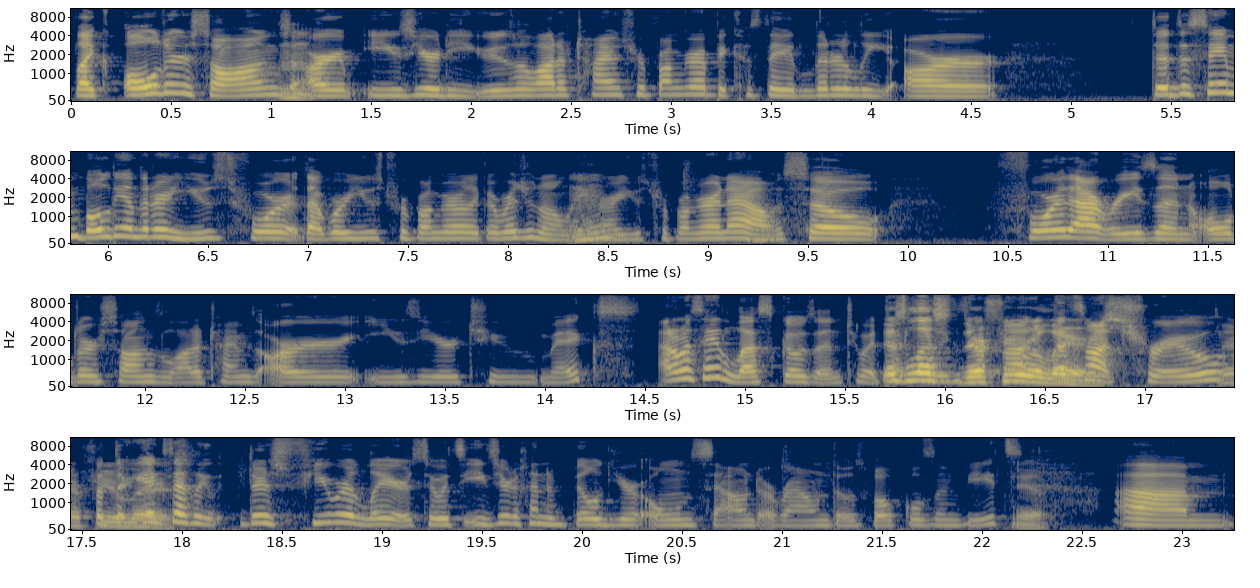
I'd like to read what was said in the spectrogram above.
Like older songs mm. are easier to use a lot of times for Bhangra because they literally are they're the same boliyan that are used for that were used for Bhangra like originally and mm-hmm. are used for Bhangra now. Mm-hmm. So for that reason, older songs a lot of times are easier to mix. I don't want to say less goes into it. There's less- there are fewer not, That's not true. There are but fewer there, layers. exactly, there's fewer layers, so it's easier to kind of build your own sound around those vocals and beats. Yeah. Um,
